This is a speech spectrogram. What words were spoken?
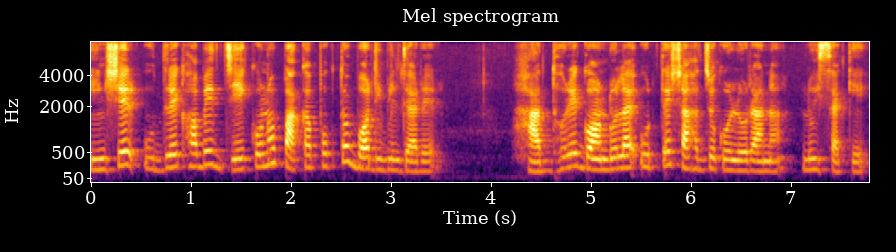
হিংসের উদ্রেক হবে যে কোনো পাকাপোক্ত বডি বিল্ডারের হাত ধরে গন্ডোলায় উঠতে সাহায্য করল রানা লুইসাকে।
